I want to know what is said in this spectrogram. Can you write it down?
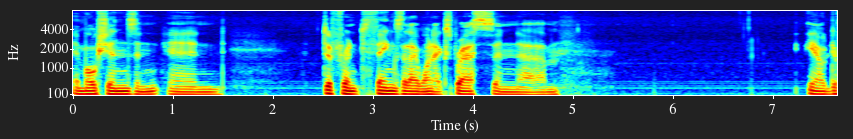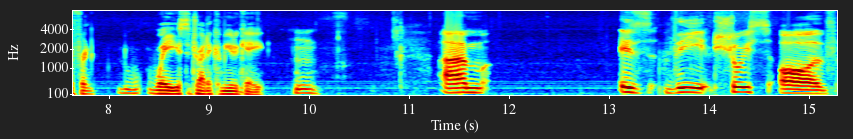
emotions, and and different things that I want to express, and um, you know, different ways to try to communicate. Um, is the choice of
